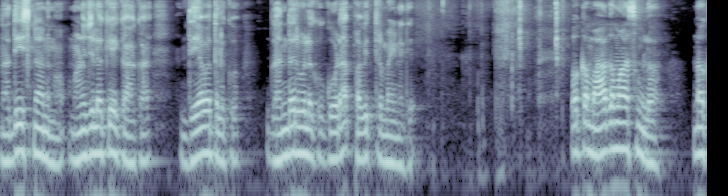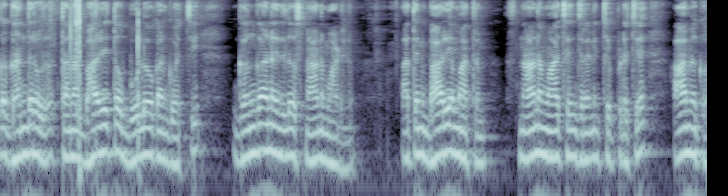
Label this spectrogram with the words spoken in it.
నదీ స్నానము మనుజులకే కాక దేవతలకు గంధర్వులకు కూడా పవిత్రమైనది. ఒక మాఘమాసంలో ఒక గంధర్వుడు తన భార్యతో భూలోకానికి వచ్చి గంగా నదిలో స్నానమాడెను. అతని భార్య మాత్రం స్నానం ఆచరించనని చెప్పుటచే ఆమెకు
